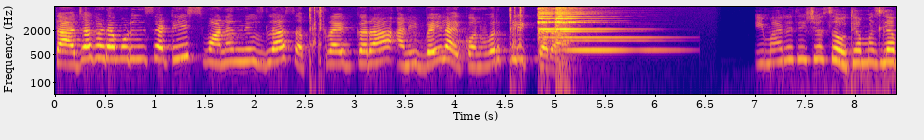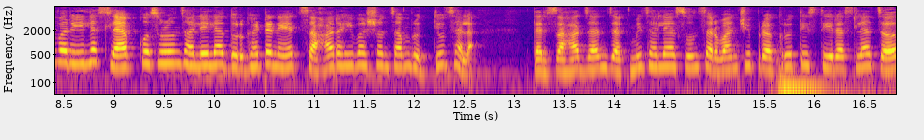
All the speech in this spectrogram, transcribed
ताज्या घडामोडींसाठी स्वानंद न्यूजला सबस्क्राईब करा आणि बेल आयकॉनवर क्लिक करा. इमारतीच्या चौथ्या मजल्यावरील स्लॅब कोसळून झालेल्या दुर्घटनेत सहा रहिवाशांचा मृत्यू झाला. तर सहा जण जखमी झाले असून सर्वांची प्रकृती स्थिर असल्याचं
